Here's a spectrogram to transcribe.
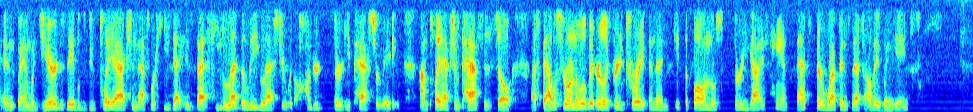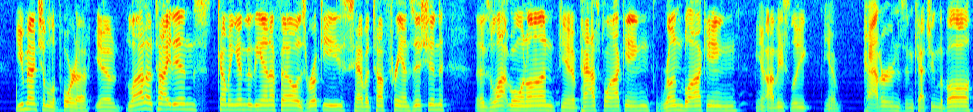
and, and when Jared is able to do play action, that's where he's at his best. He led the league last year with 130 passer rating on play action passes. So establish the run a little bit early for Detroit, and then get the ball in those three guys' hands. That's their weapons. That's how they win games. You mentioned Laporta. You know, a lot of tight ends coming into the NFL as rookies have a tough transition. There's a lot going on. You know, pass blocking, run blocking. You know, obviously, you know, patterns and catching the ball.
